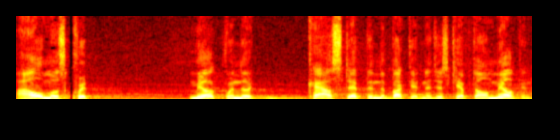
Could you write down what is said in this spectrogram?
I almost quit milk when the cow stepped in the bucket and I just kept on milking.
